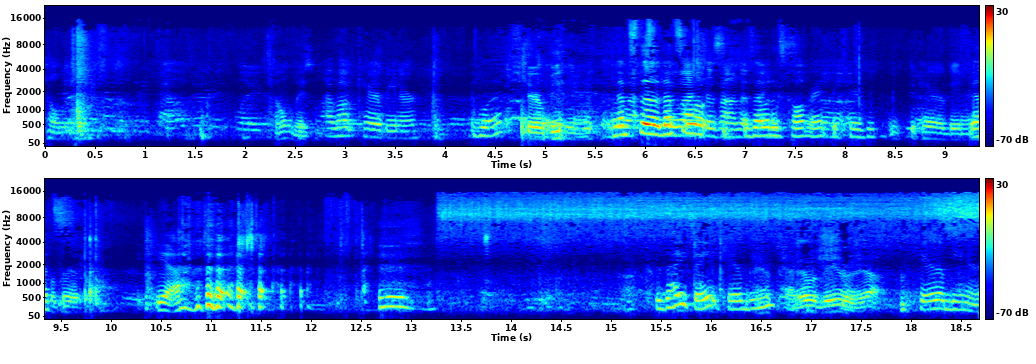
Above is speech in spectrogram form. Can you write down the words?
Helmet. Helmet. How about carabiner? What? Caribbean. That's the that's Who the latches on to is that what it's called, right? The carabiner. The carabiner. That's- the- Yeah. is that how you say it? Carabiner. Caribbean, yeah. Carabiner.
